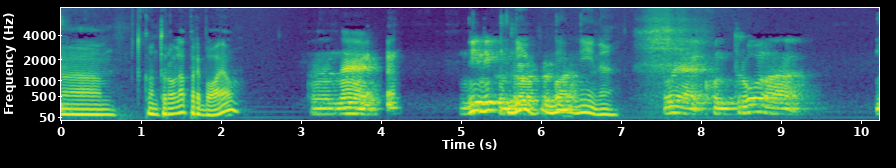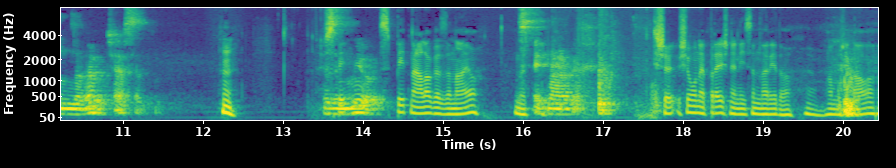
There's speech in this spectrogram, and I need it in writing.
Um, kontrola prebojev? Uh, ne, ni, ni kontrola prebojev. Ni, ni, ne. To je kontrola, ne vem, če se. Hm. Zanimivo. Spet, spet naloga za najo. Spet naloga. Še, še v ne prejšnje nisem naredil, ja, imam že novo.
